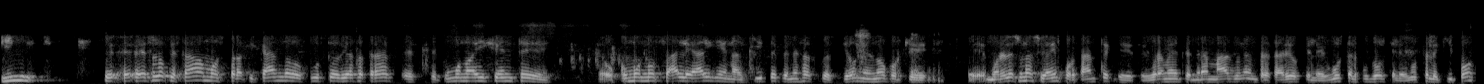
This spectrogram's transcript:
Y eso es lo que estábamos platicando justo días atrás, este, cómo no hay gente o cómo no sale alguien al quite en esas cuestiones, ¿no? Porque eh, Morelia es una ciudad importante que seguramente tendrá más de un empresario que le gusta el fútbol, que le gusta el equipo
